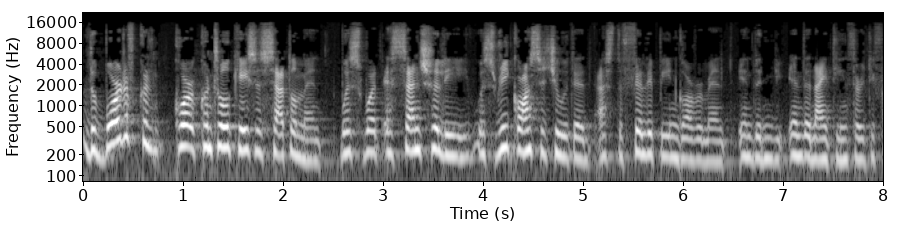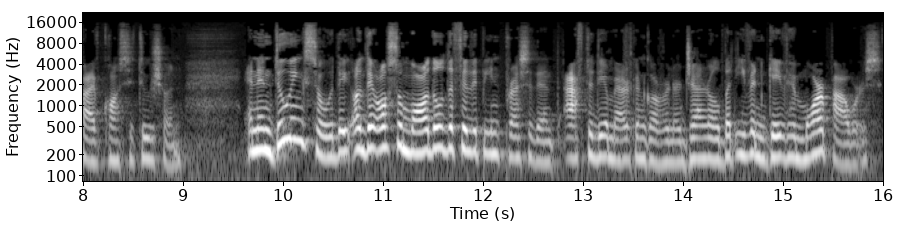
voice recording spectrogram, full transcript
the Board of Con- Control Cases settlement was what essentially was reconstituted as the Philippine government in the, in the 1935 Constitution. And in doing so, they, uh, they also modeled the Philippine president after the American governor general, but even gave him more powers.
